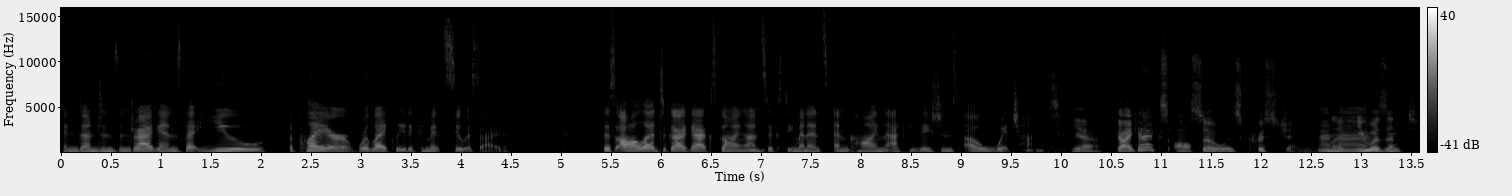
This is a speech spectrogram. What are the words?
in Dungeons and Dragons that you, the player, were likely to commit suicide. This all led to Gygax going on 60 Minutes and calling the accusations a witch hunt. Yeah. Gygax also was Christian. Like he Mhm. wasn't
